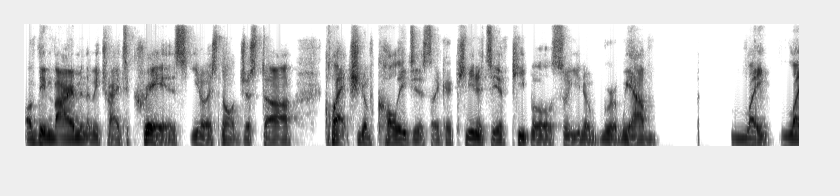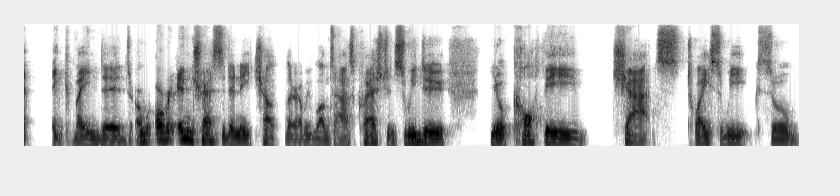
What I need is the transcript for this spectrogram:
of the environment that we try to create. Is you know it's not just a collection of colleges like a community of people. So you know we have like like-minded or, or we're interested in each other and we want to ask questions. So we do you know coffee chats twice a week. So,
